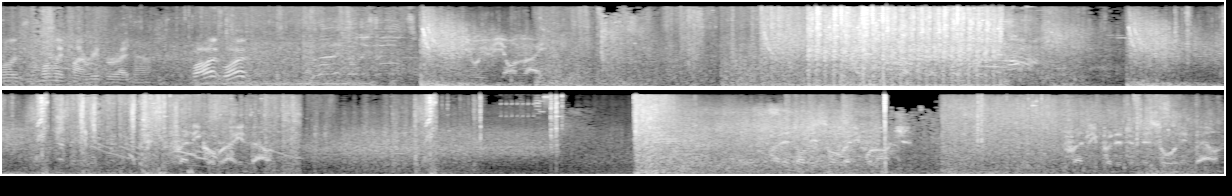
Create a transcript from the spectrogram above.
only, I'm only playing Reaper right now. What? What? UAV online. Friendly Cobra inbound. Predator missile ready for launch. Friendly Predator missile inbound.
